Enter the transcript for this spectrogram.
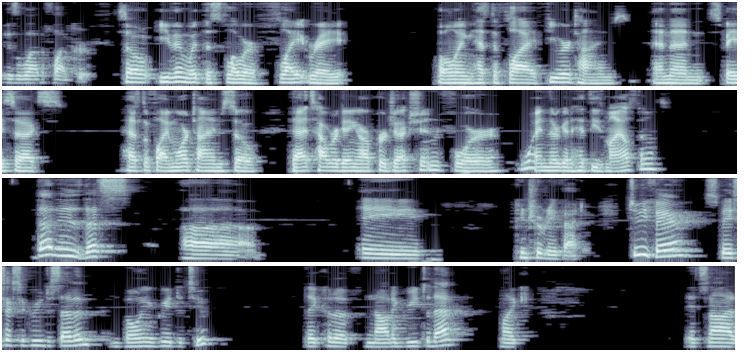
is allowed to fly crew. so even with the slower flight rate, Boeing has to fly fewer times, and then SpaceX has to fly more times. So that's how we're getting our projection for when they're gonna hit these milestones. That is that's uh, a contributing factor. To be fair, SpaceX agreed to seven, and Boeing agreed to two. They could have not agreed to that. Like, it's not.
